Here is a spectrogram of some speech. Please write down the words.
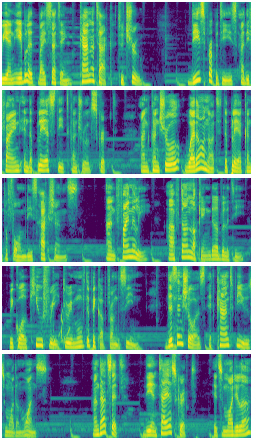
we enable it by setting can attack to true. These properties are defined in the player state control script and control whether or not the player can perform these actions. And finally, after unlocking the ability, we call queue free to remove the pickup from the scene. This ensures it can't be used more than once. And that's it. The entire script. It's modular,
